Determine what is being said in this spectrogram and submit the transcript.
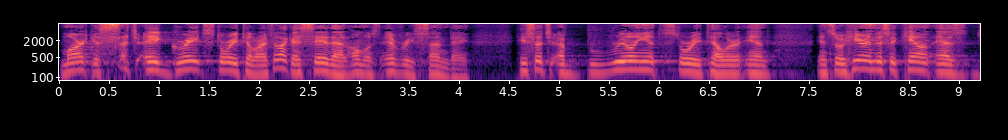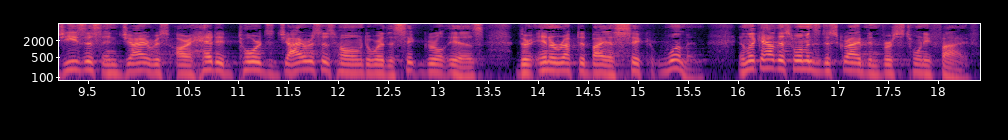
Mark is such a great storyteller. I feel like I say that almost every Sunday. He's such a brilliant storyteller, and and so, here in this account, as Jesus and Jairus are headed towards Jairus' home to where the sick girl is, they're interrupted by a sick woman. And look at how this woman's described in verse 25.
